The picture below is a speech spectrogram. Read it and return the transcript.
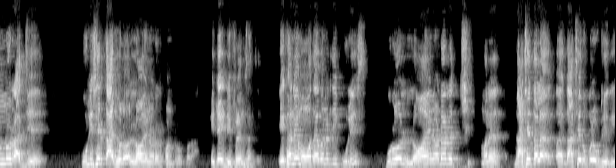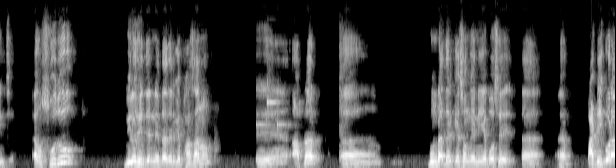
অন্য রাজ্যে পুলিশের কাজ হলো ল অ্যান্ড অর্ডার কন্ট্রোল করা। এটাই ডিফারেন্স আছে। এখানে মমতা ব্যানার্জি পুলিশ পুরো ল অ্যান্ড অর্ডার মানে গাছে তলা গাছের উপরে উঠিয়ে দিয়েছে। এবং শুধু বিরোধীদের নেতাদেরকে ফাঁসানো আপনার গুন্ডাদেরকে সঙ্গে নিয়ে বসে পার্টি করা,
